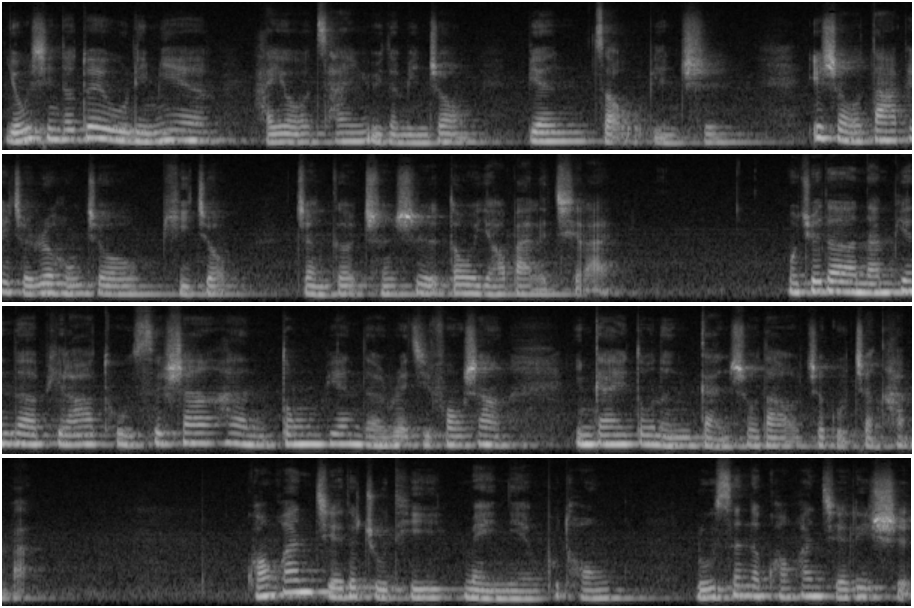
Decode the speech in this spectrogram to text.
游行的队伍里面还有参与的民众，边走边吃，一手搭配着热红酒、啤酒，整个城市都摇摆了起来。我觉得南边的皮拉图斯山和东边的瑞吉峰上，应该都能感受到这股震撼吧。狂欢节的主题每年不同。卢森的狂欢节历史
